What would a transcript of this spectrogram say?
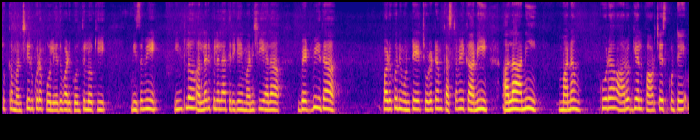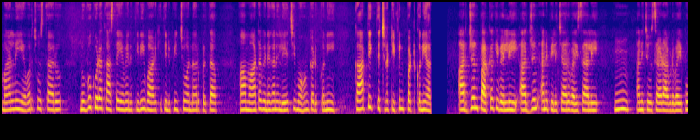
చుక్క మంచినీరు కూడా పోలేదు. వాడి గొంతులోకి నిజమే ఇంట్లో అల్లరి పిల్లలా తిరిగే మనిషి అలా బెడ్ మీద పడుకొని ఉంటే చూడటం కష్టమే కానీ అలా అని మనం కూడా ఆరోగ్యాలు పాడు చేసుకుంటే మనల్ని ఎవరు చూస్తారు? నువ్వు కూడా కాస్త ఏమైనా తిని వాడికి తినిపించు అన్నారు ప్రతాప్. ఆ మాట వినగానే లేచి మొహం కడుక్కొని కార్తీక్ తెచ్చిన టిఫిన్ పట్టుకొని అర్జున్ పక్కకి వెళ్ళి అర్జున్ అని పిలిచారు వైశాలి. అని చూశాడు ఆవిడ వైపు.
